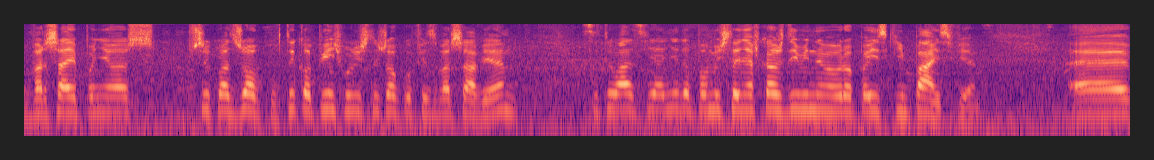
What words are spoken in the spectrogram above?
w Warszawie, ponieważ przykład żłobków, tylko pięć publicznych żłobków jest w Warszawie. Sytuacja nie do pomyślenia w każdym innym europejskim państwie. E,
